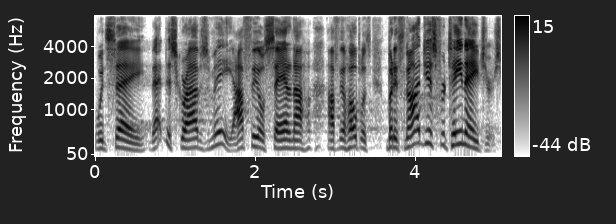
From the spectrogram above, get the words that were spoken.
would say, that describes me. I feel sad and I, I feel hopeless. But it's not just for teenagers.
